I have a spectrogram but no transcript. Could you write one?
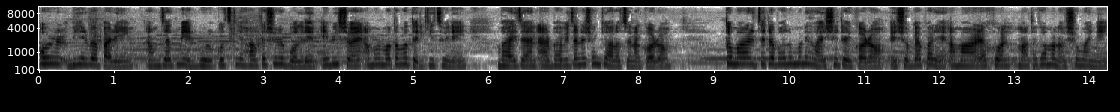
ওর বিয়ের ব্যাপারে। আমজাদ মির ভুরু কুচকে হালকা সুরে বললেন, এ বিষয়ে আমার মতামতের কিছুই নেই। ভাইজান আর ভাবিজানের সঙ্গে আলোচনা করো। তোমার যেটা ভালো মনে হয় সেটাই করো। এসব ব্যাপারে আমার এখন মাথা ঘামানোর সময় নেই।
